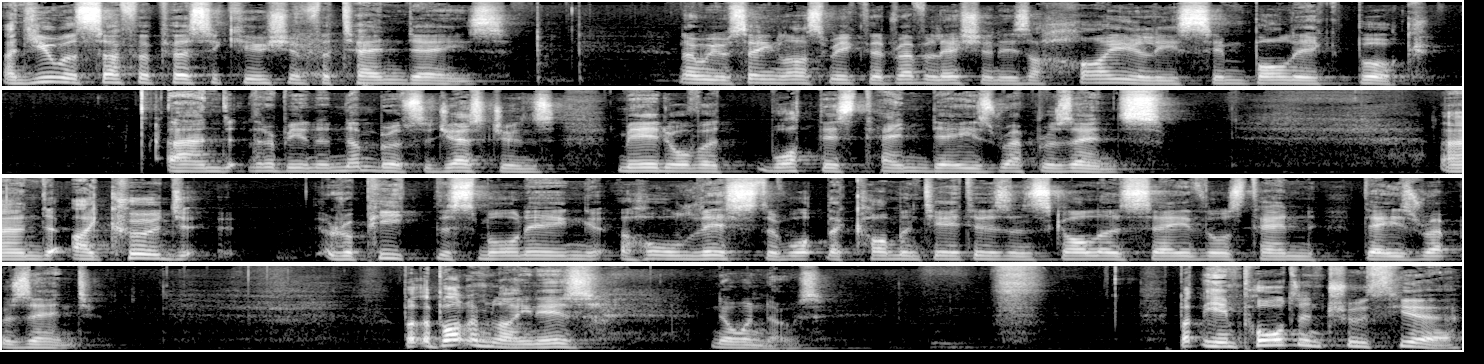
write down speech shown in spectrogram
and you will suffer persecution for 10 days. Now, we were saying last week that Revelation is a highly symbolic book. And there have been a number of suggestions made over what this 10 days represents. And I could repeat this morning a whole list of what the commentators and scholars say those 10 days represent. But the bottom line is no one knows. But the important truth here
